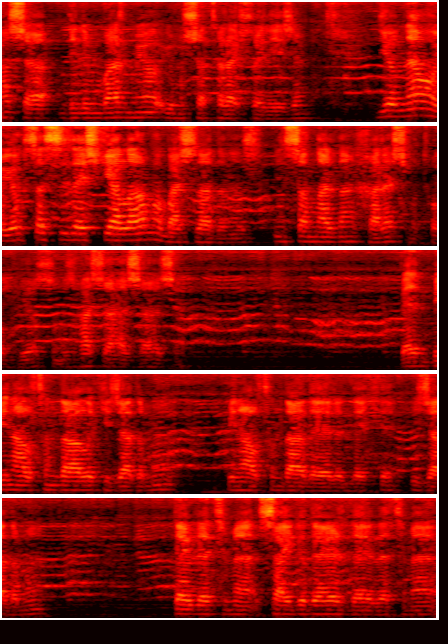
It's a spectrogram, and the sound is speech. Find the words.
haşa dilim varmıyor yumuşatarak söyleyeceğim. Diyor ne o yoksa siz eşkıyalığa mı başladınız? İnsanlardan haraç mı topluyorsunuz? Haşa haşa haşa. Ben bin altın dağlık icadımı, bin altın dağ değerindeki icadımı devletime, saygıdeğer devletime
